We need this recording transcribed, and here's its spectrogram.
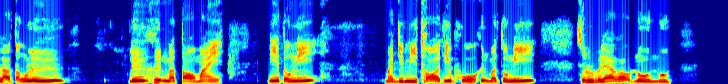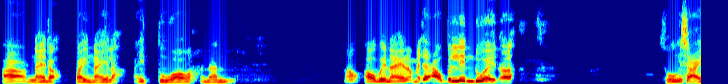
เราต้องลื้อลื้อขึ้นมาต่อไหมนี่ตรงนี้ มันจะมีท่อที่โผล่ขึ้นมาตรงนี้ สรุปไปแล้วก็นู่นนู่นอ่าไหนดอไปไหนล่ะ ไอตัวนั้น เอาเอาไปไหนล่ะไม่ใช่เอาไปเล่นด้วยเหรอสงสัย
